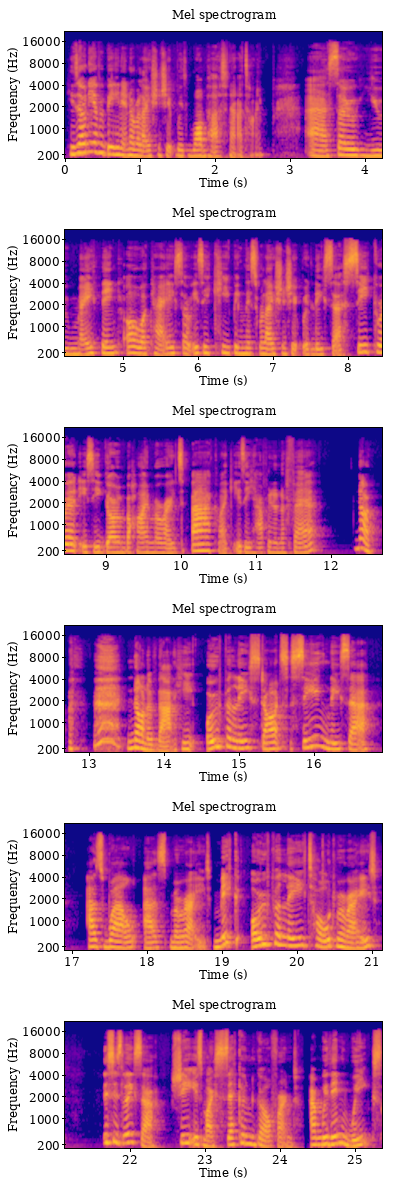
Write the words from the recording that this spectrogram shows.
he's only ever been in a relationship with one person at a time. Uh, so you may think, oh, okay, so is he keeping this relationship with Lisa secret? Is he going behind Mairead's back? Like, is he having an affair? No, none of that. He openly starts seeing Lisa as well as Mairead. Mick openly told Mairead, This is Lisa. She is my second girlfriend. And within weeks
